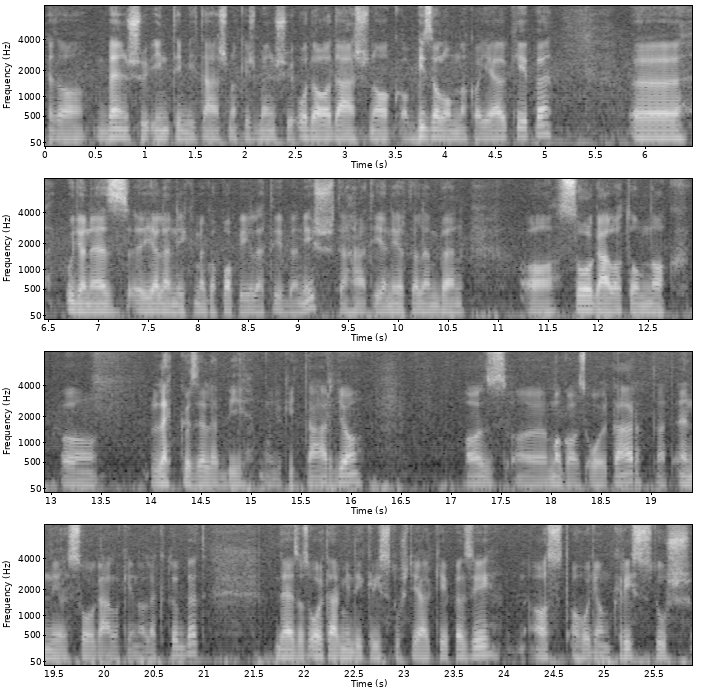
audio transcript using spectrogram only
ez a benső intimitásnak és benső odaadásnak, a bizalomnak a jelképe, ugyanez jelenik meg a pap életében is, tehát ilyen értelemben a szolgálatomnak a legközelebbi mondjuk így tárgya, az maga az oltár, tehát ennél szolgálok én a legtöbbet, de ez az oltár mindig Krisztust jelképezi, azt, ahogyan Krisztus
